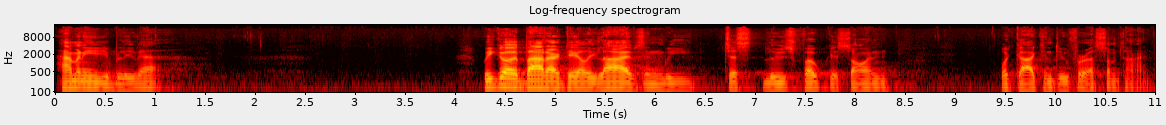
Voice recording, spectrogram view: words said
How many of you believe that? We go about our daily lives and we just lose focus on what God can do for us sometimes.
